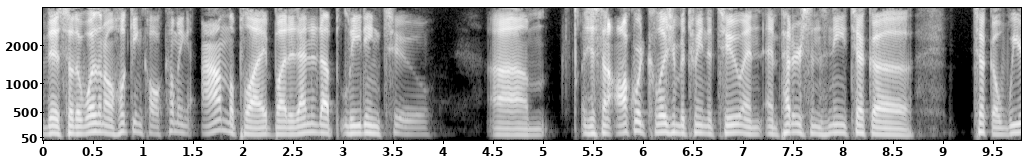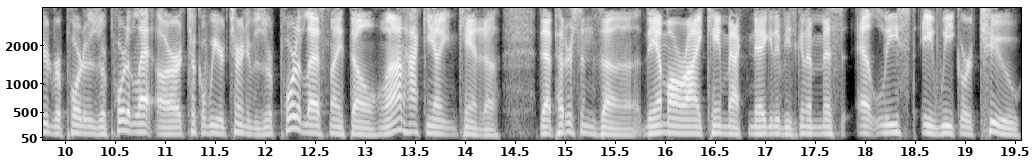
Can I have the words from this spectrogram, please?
this, so there wasn't a hooking call coming on the play, but it ended up leading to um, just an awkward collision between the two, and and Pettersson's knee took a took a weird report. It was reported, la- or took a weird turn. It was reported last night, though, on Hockey Night in Canada, that Pettersson's uh, the MRI came back negative. He's going to miss at least a week or two,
